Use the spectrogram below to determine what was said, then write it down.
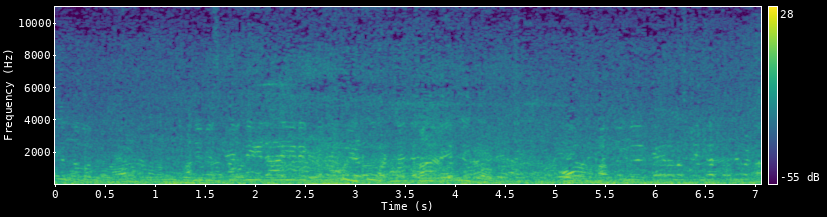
എന്നുള്ളത് അതിവിസ്മൃതിയിലായിരിക്കുന്നു ഇടപെട്ട മറ്റൊന്ന് കേരളത്തിന്റെ പ്രതിപക്ഷ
